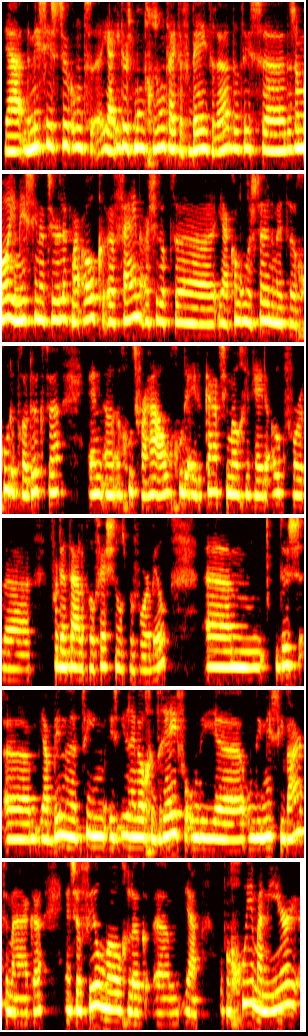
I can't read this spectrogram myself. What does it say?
Ja, de missie is natuurlijk om t, ja, ieders mondgezondheid te verbeteren. Dat is, uh, dat is een mooie missie natuurlijk, maar ook uh, fijn als je dat ja, kan ondersteunen met goede producten en een goed verhaal, goede educatiemogelijkheden, ook voor, voor dentale professionals bijvoorbeeld. Um, dus um, ja, binnen het team is iedereen wel gedreven om die, om die missie waar te maken en zoveel mogelijk um, ja, op een goede manier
